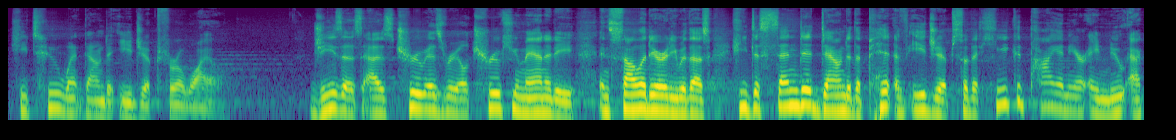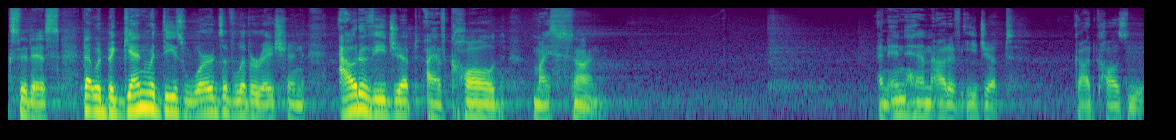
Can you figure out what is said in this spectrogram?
he too went down to Egypt for a while. Jesus, as true Israel, true humanity, in solidarity with us, he descended down to the pit of Egypt so that he could pioneer a new Exodus that would begin with these words of liberation Out of Egypt I have called my son. And in him, out of Egypt, God calls you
